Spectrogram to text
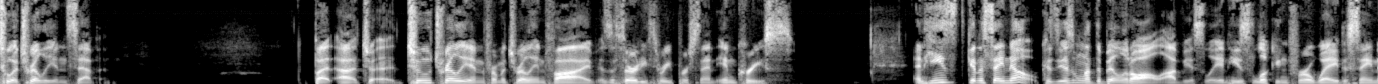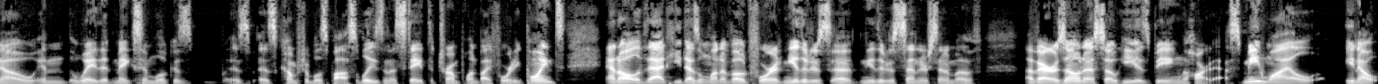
to a trillion seven. But uh, t- two trillion from a trillion five is a 33% increase. And he's going to say no because he doesn't want the bill at all, obviously. And he's looking for a way to say no in the way that makes him look as, as, as comfortable as possible. He's in a state that Trump won by 40 points and all of that. He doesn't want to vote for it. Neither does, uh, neither does Senator Sinema of, of Arizona. So he is being the hard ass. Meanwhile, you know,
